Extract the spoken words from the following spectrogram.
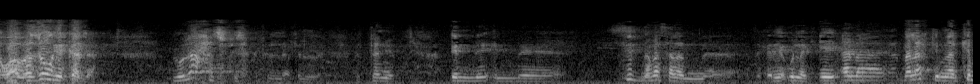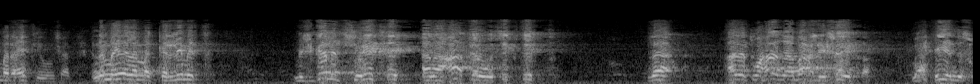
وزوجي كذا. يلاحظ في في ال- في ال- في الثانية ان إن سيدنا مثلا زكريا يقول لك إيه؟ أنا بلغت من الكبر عتي ومش عارف. إنما هي لما اتكلمت مش جابت سيرتها أنا عاقل وسكتت. لا قالت وهذا بعلي شيخة. ما هي النس-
